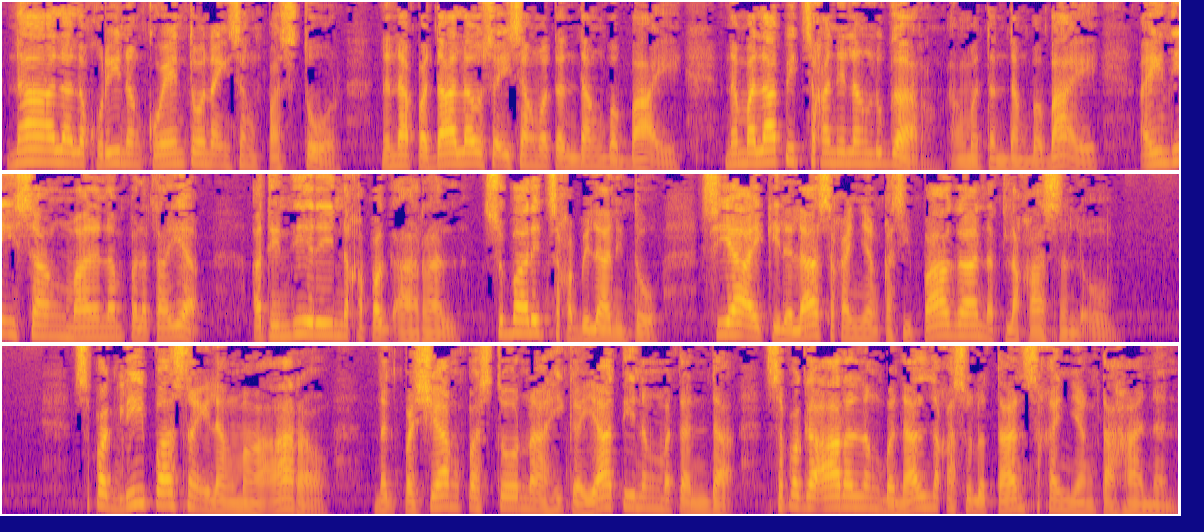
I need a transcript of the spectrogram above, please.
Naaalala ko rin ang kwento ng isang pastor na napadalaw sa isang matandang babae na malapit sa kanilang lugar. Ang matandang babae ay hindi isang mananampalataya, at hindi rin nakapag-aral. Subalit sa kabila nito, siya ay kilala sa kanyang kasipagan at lakas ng loob. Sa paglipas ng ilang mga araw, nagpa siya ang pastor na hikayati ng matanda sa pag-aaral ng banal na kasulatan sa kanyang tahanan.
